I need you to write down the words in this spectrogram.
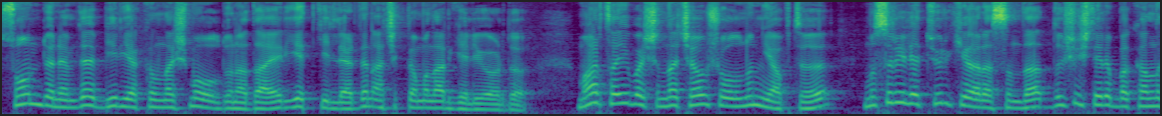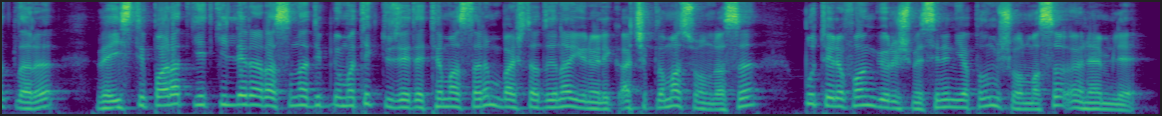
son dönemde bir yakınlaşma olduğuna dair yetkililerden açıklamalar geliyordu. Mart ayı başında Çavuşoğlu'nun yaptığı Mısır ile Türkiye arasında Dışişleri Bakanlıkları ve istihbarat yetkilileri arasında diplomatik düzeyde temasların başladığına yönelik açıklama sonrası bu telefon görüşmesinin yapılmış olması önemli.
